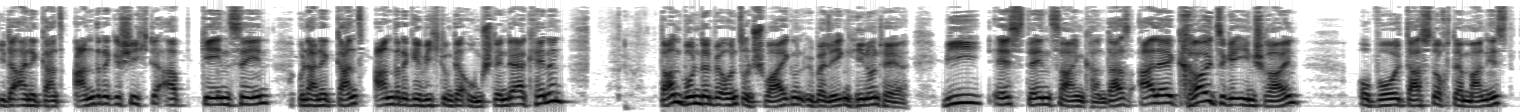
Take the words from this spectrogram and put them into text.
die da eine ganz andere Geschichte abgehen sehen und eine ganz andere Gewichtung der Umstände erkennen? Dann wundern wir uns und schweigen und überlegen hin und her, wie es denn sein kann, dass alle Kreuzige ihn schreien, obwohl das doch der Mann ist,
